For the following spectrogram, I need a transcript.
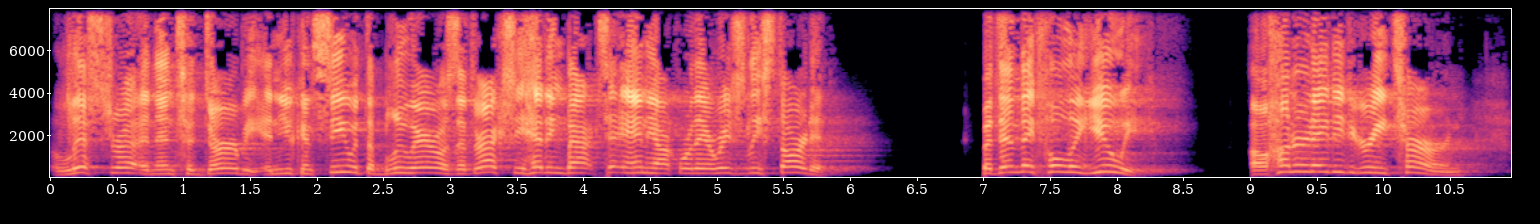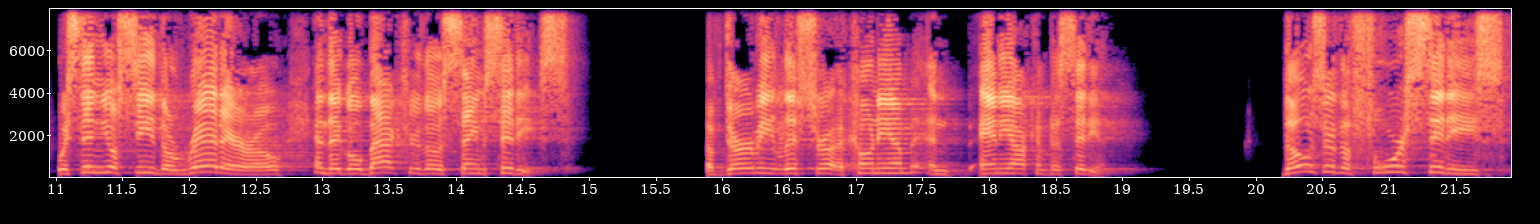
Lystra, and then to Derbe. And you can see with the blue arrows that they're actually heading back to Antioch where they originally started. But then they pull a U-E, a 180 degree turn, which then you'll see the red arrow, and they go back through those same cities of Derbe, Lystra, Iconium, and Antioch and Pisidian. Those are the four cities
